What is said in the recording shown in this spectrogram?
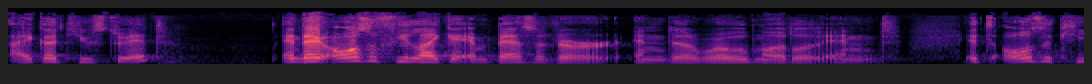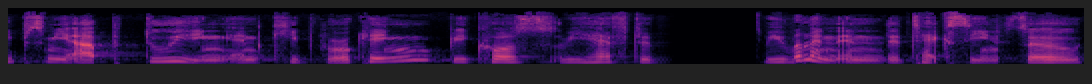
I got used to it. And I also feel like an ambassador and a role model. And it also keeps me up doing and keep working because we have to be women in the tech scene. So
